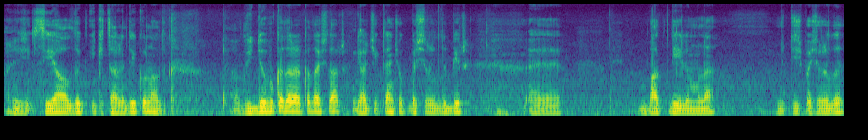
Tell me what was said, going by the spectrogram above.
hani siyah aldık. iki tane de ikon aldık. Video bu kadar arkadaşlar. Gerçekten çok başarılı bir eee bak diyelim buna. Müthiş başarılı.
